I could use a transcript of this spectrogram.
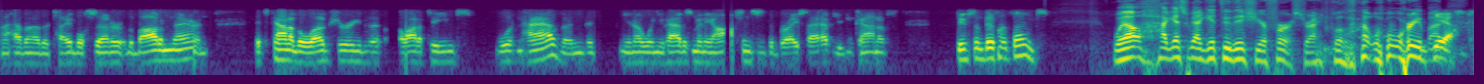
kind of have another table setter at the bottom there, and it's kind of a luxury that a lot of teams wouldn't have. And it, you know, when you have as many options as the Braves have, you can kind of do some different things. Well, I guess we got to get through this year first, right? We'll, we'll worry about yeah.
